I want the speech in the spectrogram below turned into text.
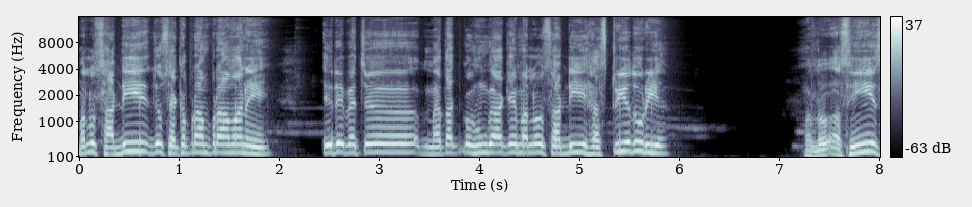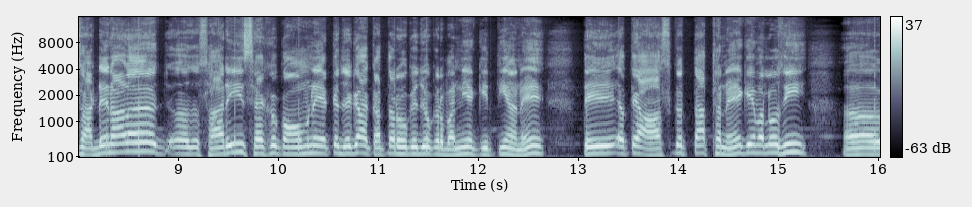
ਮਤਲਬ ਸਾਡੀ ਜੋ ਸਿੱਖ ਪਰੰਪਰਾਵਾਂ ਨੇ ਇਹਦੇ ਵਿੱਚ ਮੈਂ ਤਾਂ ਕਹੂੰਗਾ ਕਿ ਮਤਲਬ ਸਾਡੀ ਹਿਸਟਰੀ ਅਧੂਰੀ ਹੈ ਮਤਲਬ ਅਸੀਂ ਸਾਡੇ ਨਾਲ ਅ, ਸਾਰੀ ਸਿੱਖ ਕੌਮ ਨੇ ਇੱਕ ਜਗ੍ਹਾ ਇਕੱਤਰ ਹੋ ਕੇ ਜੋ ਕੁਰਬਾਨੀਆਂ ਕੀਤੀਆਂ ਨੇ ਤੇ ਇਤਿਹਾਸਕ ਤੱਥ ਨੇ ਕਿ ਮਤਲਬ ਅਸੀਂ ਅ,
